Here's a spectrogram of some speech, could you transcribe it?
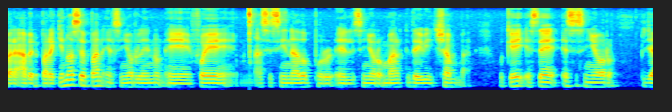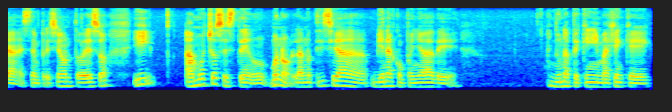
Para, a ver, para quien no sepan, el señor Lennon eh, fue asesinado por el señor Mark David Chapman. ¿Ok? Este, ese señor ya está en prisión, todo eso. Y a muchos, este, bueno, la noticia viene acompañada de, de una pequeña imagen que,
